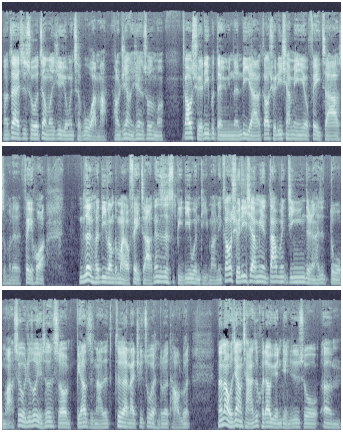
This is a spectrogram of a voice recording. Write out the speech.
然后再来是说这种东西就永远扯不完嘛。好，就像有些人说什么。高学历不等于能力啊，高学历下面也有废渣什么的废话，任何地方都蛮有废渣，但是这是比例问题嘛。你高学历下面大部分精英的人还是多嘛，所以我就说有些时候不要只拿着个案来去做很多的讨论。那那我这样讲还是回到原点，就是说，嗯，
